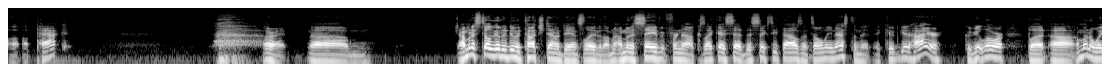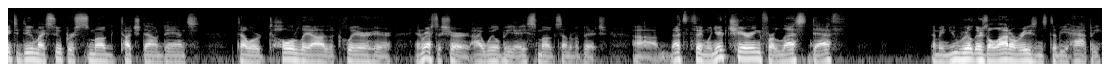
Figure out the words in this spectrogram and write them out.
a, a pack. All right. Um, I'm gonna still gonna do a touchdown dance later. Though. I'm, I'm gonna save it for now because, like I said, this sixty thousand it's only an estimate. It could get higher, could get lower, but uh, I'm gonna wait to do my super smug touchdown dance until we're totally out of the clear here. And rest assured, I will be a smug son of a bitch. Um, that's the thing. When you're cheering for less death, I mean, you real there's a lot of reasons to be happy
